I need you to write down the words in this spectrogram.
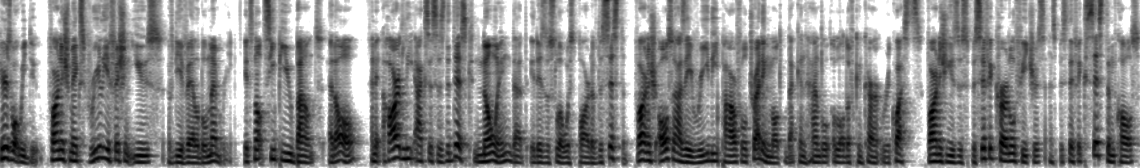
Here's what we do. Varnish makes really efficient use of the available memory. It's not CPU bound at all, and it hardly accesses the disk, knowing that it is the slowest part of the system. Varnish also has a really powerful threading model that can handle a lot of concurrent requests. Varnish uses specific kernel features and specific system calls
